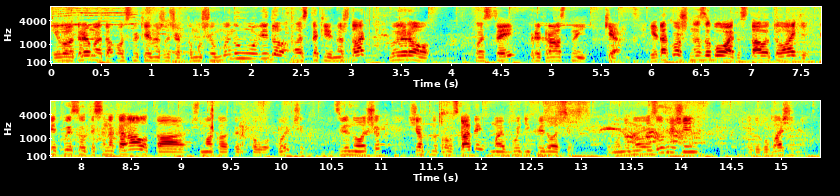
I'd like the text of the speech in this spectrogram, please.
і ви отримаєте ось такий наждачок. Тому що в минулому відео ось такий наждак виграв ось цей прекрасний кент. І також не забувайте ставити лайки, підписуватися на канал та жмакати колокольчик, дзвіночок, щоб не пропускати майбутніх відосів. Тому до нових зустрічей і до побачення.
